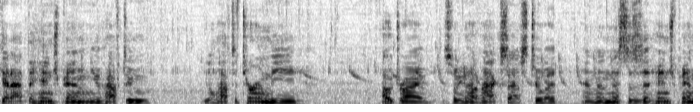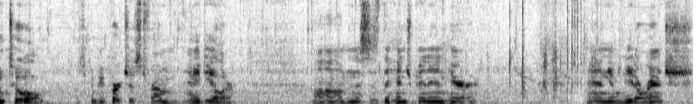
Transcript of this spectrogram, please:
get at the hinge pin you have to you'll have to turn the outdrive so you have access to it. And then this is a hinge pin tool which can be purchased from any dealer. Um, this is the hinge pin in here. And you'll need a wrench.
